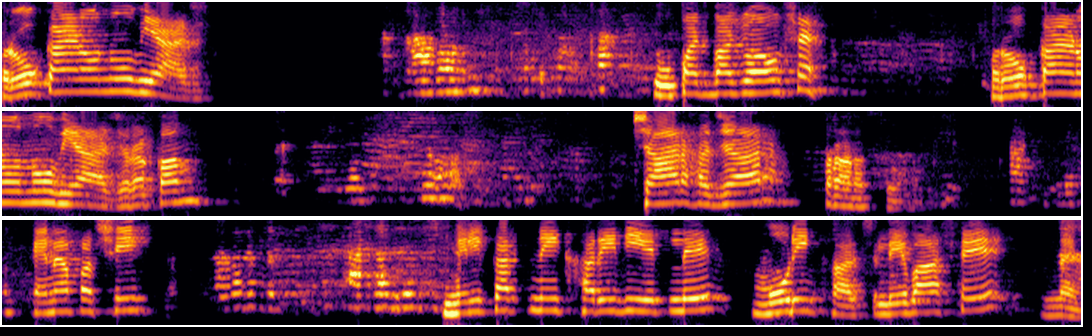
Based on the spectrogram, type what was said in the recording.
રોકાણોનું વ્યાજ. ઉપજ બાજુ આવશે? રોકાણોનું વ્યાજ રકમ ચાર હજાર ત્રણસો. એના પછી મિલકતની ખરીદી એટલે મૂડી ખર્ચ, લેવાશે નહીં.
